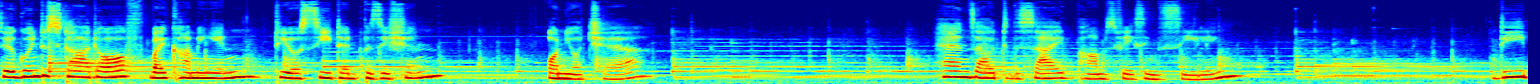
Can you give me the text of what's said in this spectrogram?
So you're going to start off by coming in to your seated position on your chair. Hands out to the side, palms facing the ceiling. Deep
